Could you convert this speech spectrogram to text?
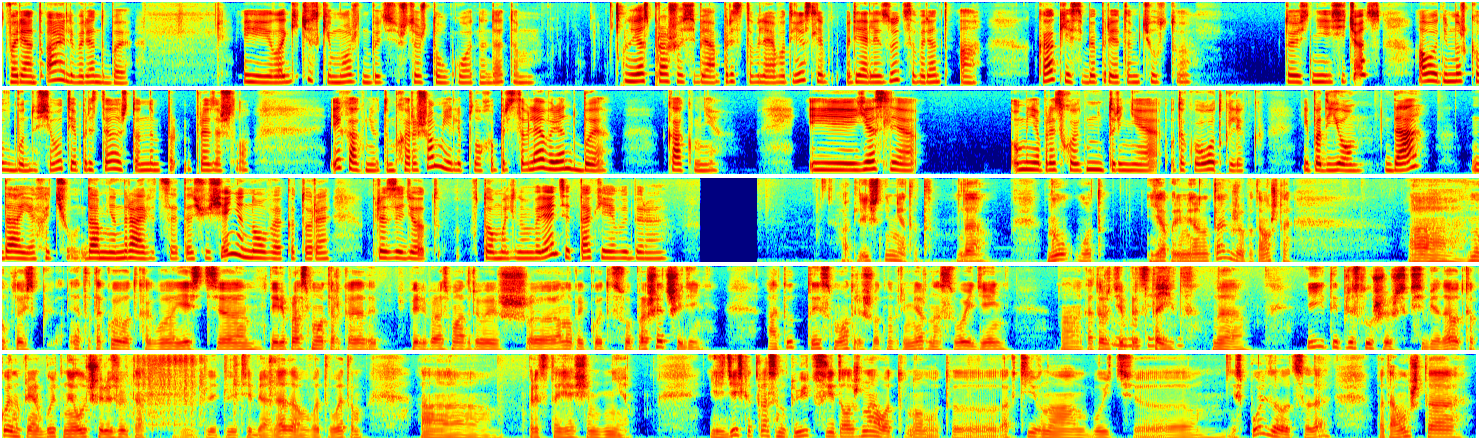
вариант А или вариант Б. И логически может быть что что угодно, да, там. Но я спрашиваю себя, представляю, вот если реализуется вариант А, как я себя при этом чувствую? То есть не сейчас, а вот немножко в будущем. Вот я представила, что оно произошло. И как мне там, хорошо мне или плохо? Представляю вариант Б. Как мне? И если у меня происходит внутренний такой отклик и подъем, да, да, я хочу, да, мне нравится это ощущение новое, которое произойдет в том или ином варианте, так я и выбираю. Отличный метод, да. Ну, вот я примерно так же, потому что, а, ну, то есть это такой вот, как бы, есть э, перепросмотр, когда ты перепросматриваешь, э, ну, какой-то свой прошедший день, а тут ты смотришь, вот, например, на свой день, э, который тебе Будущее. предстоит. Да. И ты прислушиваешься к себе, да, вот какой, например, будет наилучший результат для, для тебя, да, там, вот в этом а, предстоящем дне. И здесь как раз интуиция должна вот, ну, вот, э, активно быть э, использоваться, да, потому что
